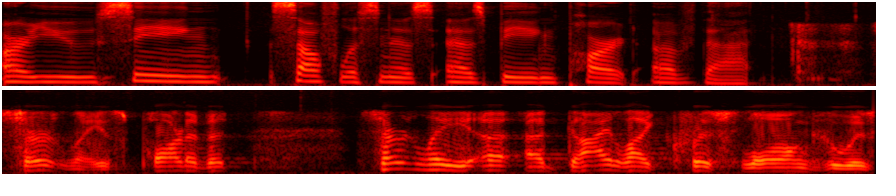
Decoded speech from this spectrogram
are you seeing selflessness as being part of that? Certainly, it's part of it. Certainly, a, a guy like Chris Long, who is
